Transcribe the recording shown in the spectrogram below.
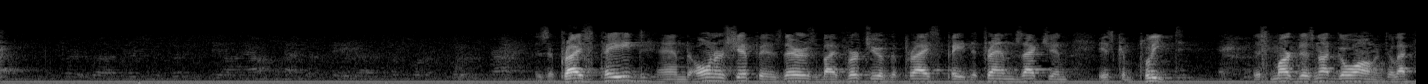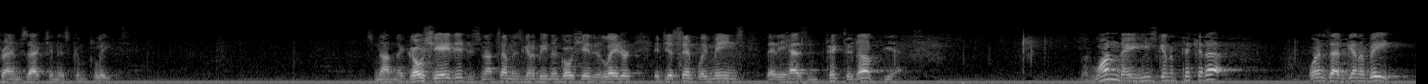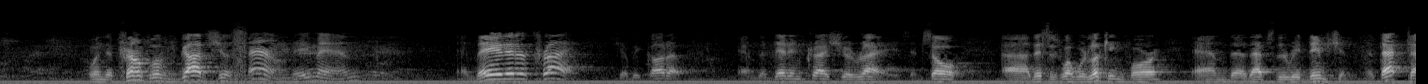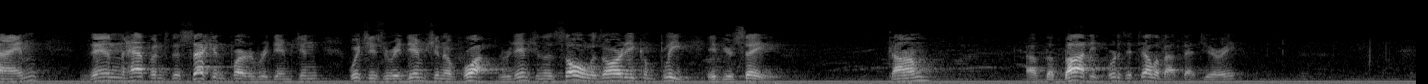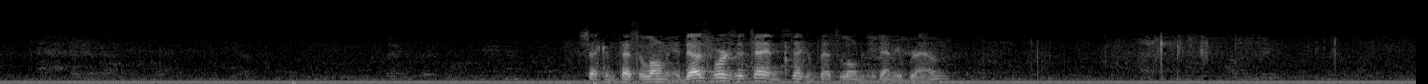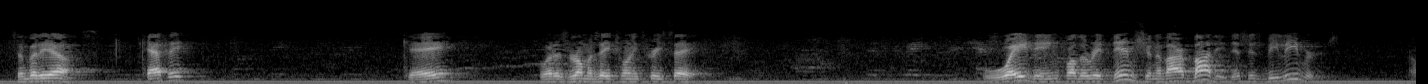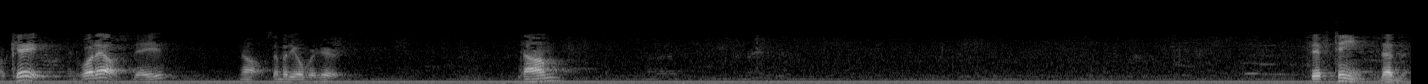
There's a price paid, and ownership is theirs by virtue of the price paid. The transaction is complete. This mark does not go on until that transaction is complete. It's not negotiated. It's not something that's going to be negotiated later. It just simply means that he hasn't picked it up yet. But one day he's going to pick it up. When's that going to be? When the trump of God shall sound. Amen. And they that are Christ shall be caught up and the dead in Christ shall rise. And so, uh, this is what we're looking for, and uh, that's the redemption. At that time, then happens the second part of redemption, which is the redemption of what? The redemption of the soul is already complete if you're saved. Tom? Of the body. Where does it tell about that, Jerry? Second Thessalonians. It does. Where does it tell in Second Thessalonians, Danny Brown? Somebody else. Kathy? Okay. What does Romans 8.23 say? Waiting for the redemption of our body. This is believers. Okay. And what else, Dave? No, somebody over here. Tom? 15, doesn't it?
